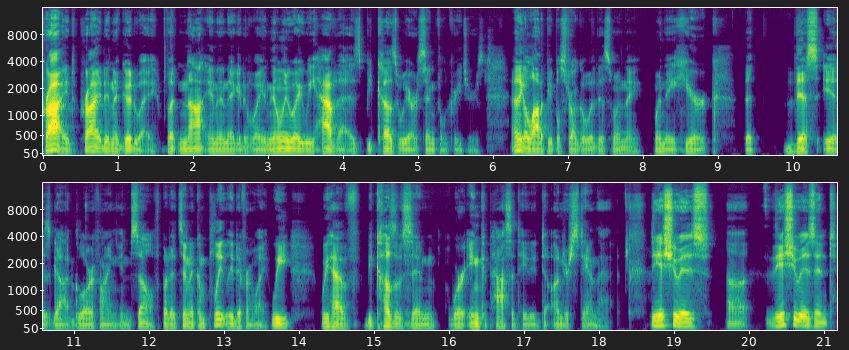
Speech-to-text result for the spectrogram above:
Pride pride in a good way but not in a negative way and the only way we have that is because we are sinful creatures. I think a lot of people struggle with this when they when they hear that this is god glorifying himself but it's in a completely different way. We we have because of sin we're incapacitated to understand that. The issue is uh the issue isn't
